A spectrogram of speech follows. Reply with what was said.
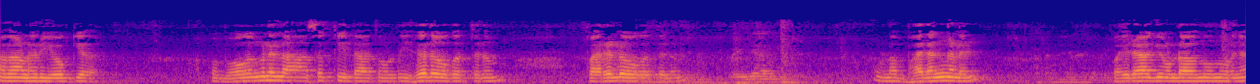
അതാണ് ഒരു യോഗ്യത. അപ്പൊ ഭോഗങ്ങളിൽ ആസക്തി ഇല്ലാത്തതുകൊണ്ട് ഇഹലോകത്തിലും പരലോകത്തിലും ഉള്ള ഫലങ്ങളിൽ വൈരാഗ്യം ഉണ്ടാകുന്നു എന്ന് പറഞ്ഞ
